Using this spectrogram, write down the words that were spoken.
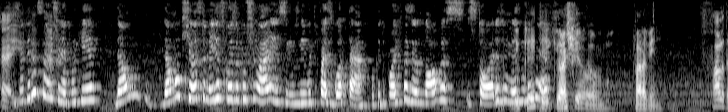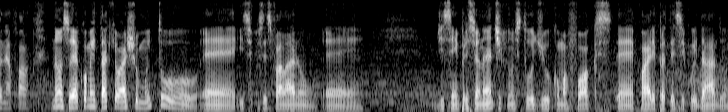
é, Isso é interessante, né? Porque dá, um, dá uma chance também de as coisas continuarem, assim, os níveis que faz esgotar. Porque tu pode fazer novas histórias no mesmo o que, universo. que eu Acho acho. que eu- Fala, Vini. Fala, Daniel, fala. Não, eu só ia comentar que eu acho muito é, isso que vocês falaram é, de ser impressionante que um estúdio como a Fox é, pare para ter esse cuidado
